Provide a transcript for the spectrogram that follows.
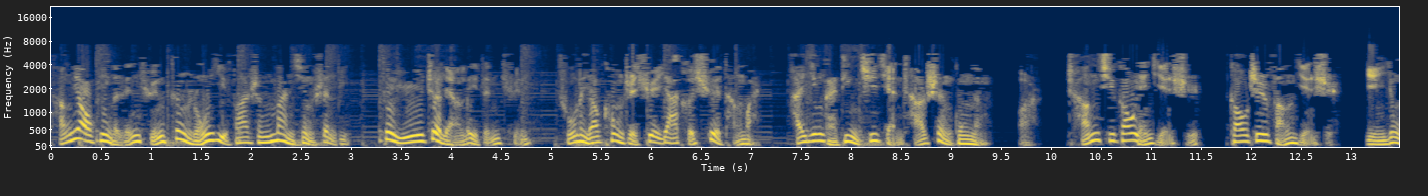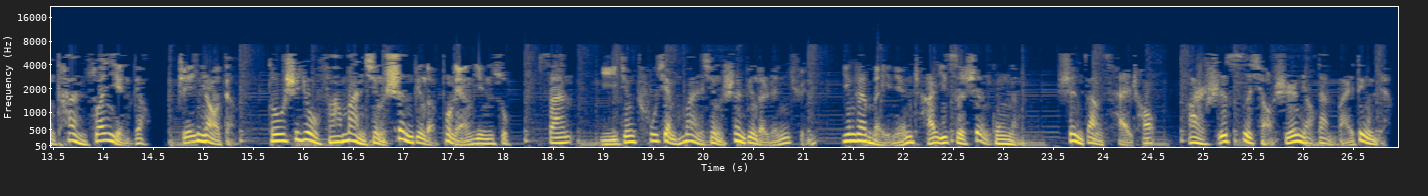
糖尿病的人群更容易发生慢性肾病。对于这两类人群，除了要控制血压和血糖外，还应该定期检查肾功能。二、长期高盐饮食、高脂肪饮食、饮用碳酸饮料、憋尿等，都是诱发慢性肾病的不良因素。三、已经出现慢性肾病的人群，应该每年查一次肾功能、肾脏彩超、二十四小时尿蛋白定量。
